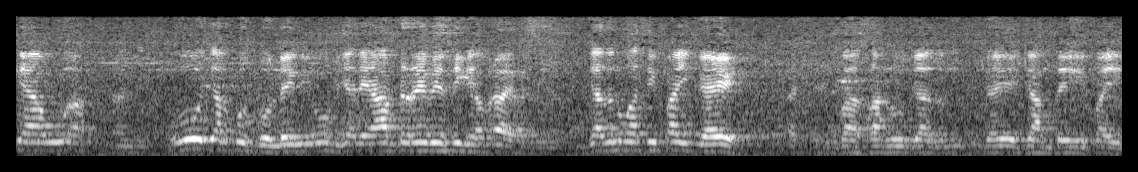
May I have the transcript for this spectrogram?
ਕਿਹਾ ਉਹ ਹਾਂਜੀ। ਉਹ ਚੱਲ ਕੁਝ ਬੋਲੇ ਨਹੀਂ ਉਹ ਵਿਚਾਰੇ ਆਪ ਡਰੇ ਹੋਏ ਸੀਗੇ। ਘਬਰਾਏ ਹੋਏ ਸੀ ਜਦ ਨੂੰ ਅਸੀਂ ਭਾਈ ਗਏ ਬਸ ਸਾਨੂੰ ਜਦ ਗਏ ਜਾਂਦੇ ਹੀ ਭਾਈ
